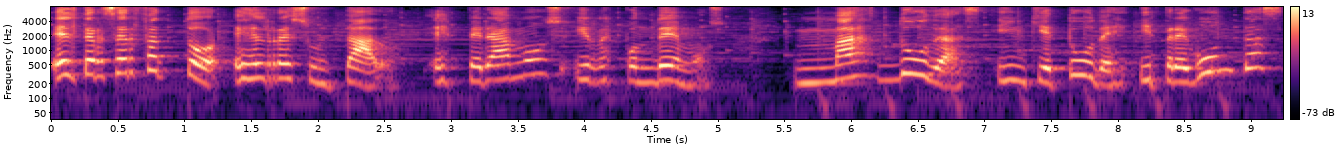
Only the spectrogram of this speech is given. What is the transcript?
El tercer factor es el resultado. Esperamos y respondemos más dudas, inquietudes y preguntas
